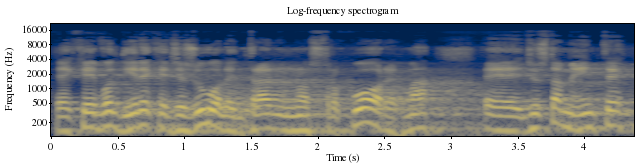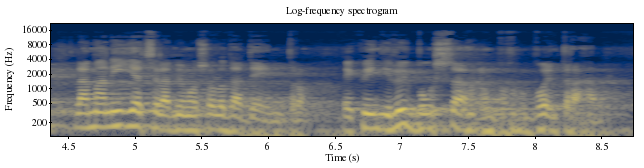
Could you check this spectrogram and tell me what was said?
E che vuol dire che Gesù vuole entrare nel nostro cuore, ma eh, giustamente la maniglia ce l'abbiamo solo da dentro e quindi lui bussa, non può, non può entrare.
